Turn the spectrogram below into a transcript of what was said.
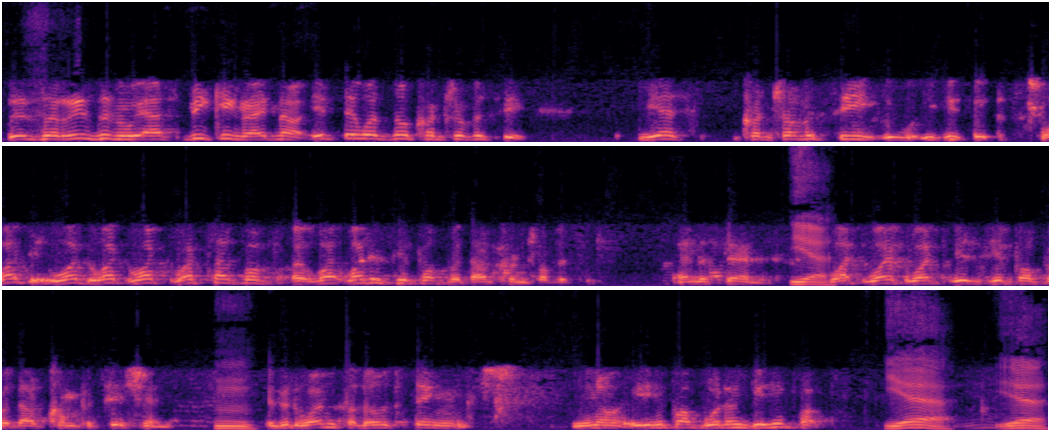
There's a reason we are speaking right now. If there was no controversy, yes, controversy. What what what what what type of uh, what, what is hip hop without controversy? Understand? Yeah. What what what is hip hop without competition? Mm. If it weren't for those things, you know, hip hop wouldn't be hip hop. Yeah, yeah.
